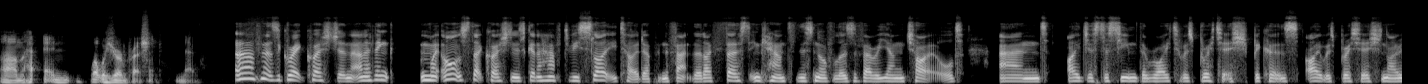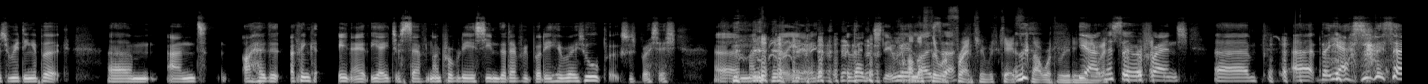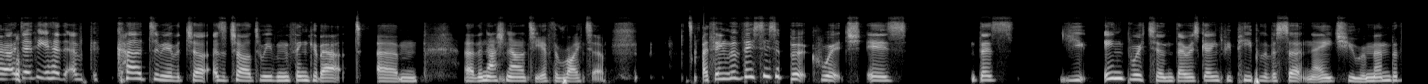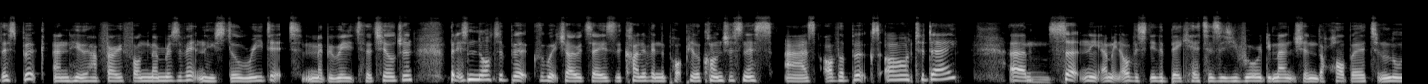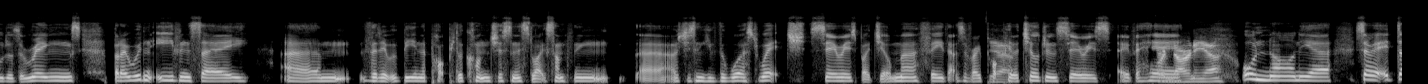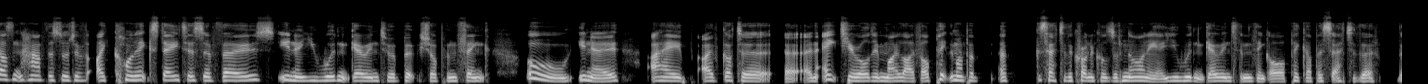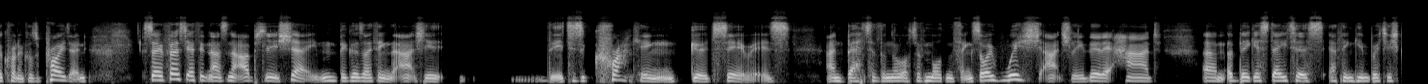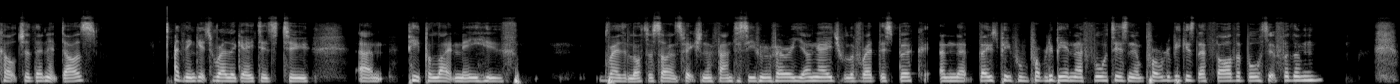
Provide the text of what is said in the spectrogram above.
Um and what was your impression? In that I think that's a great question. And I think my answer to that question is going to have to be slightly tied up in the fact that I first encountered this novel as a very young child. And I just assumed the writer was British because I was British and I was reading a book. Um, and I had, it, I think, you know, at the age of seven, I probably assumed that everybody who wrote all books was British. Um, and, you know, eventually realised unless they were that, French in which case it's not worth reading yeah, anyway. unless they were French. Um, uh, but yeah, so, so I don't think it had occurred to me of a ch- as a child to even think about um, uh, the nationality of the writer. I think that this is a book which is there's you in Britain there is going to be people of a certain age who remember this book and who have very fond memories of it and who still read it, maybe read it to their children. But it's not a book which I would say is the kind of in the popular consciousness as other books are today. Um, Mm. Certainly, I mean, obviously the big hitters, as you've already mentioned, The Hobbit and Lord of the Rings. But I wouldn't even say um, that it would be in the popular consciousness like something. Uh, I was just thinking of the Worst Witch series by Jill Murphy. That's a very Yeah. popular children's series over here Or Narnia. or Narnia. So it doesn't have the sort of iconic status of those. You know, you wouldn't go into a bookshop and think, oh, you know, I I've got a, a an eight year old in my life. I'll pick them up a, a set of the Chronicles of Narnia. You wouldn't go into them and think, oh, I'll pick up a set of the the Chronicles of Prydain. So firstly, I think that's an absolute shame because I think that actually it is a cracking good series and better than a lot of modern things. So I wish actually that it had um, a bigger status, I think, in British culture than it does. I think it's relegated to um, people like me who've read a lot of science fiction and fantasy from a very young age will have read this book, and that those people will probably be in their 40s, and it'll probably be because their father bought it for them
